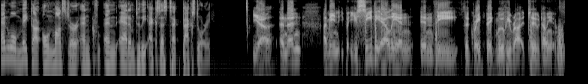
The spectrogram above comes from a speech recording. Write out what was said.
and we'll make our own monster and and add him to the XS Tech backstory. Yeah, and then I mean, but you see the alien in the the great big movie ride too, don't you?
